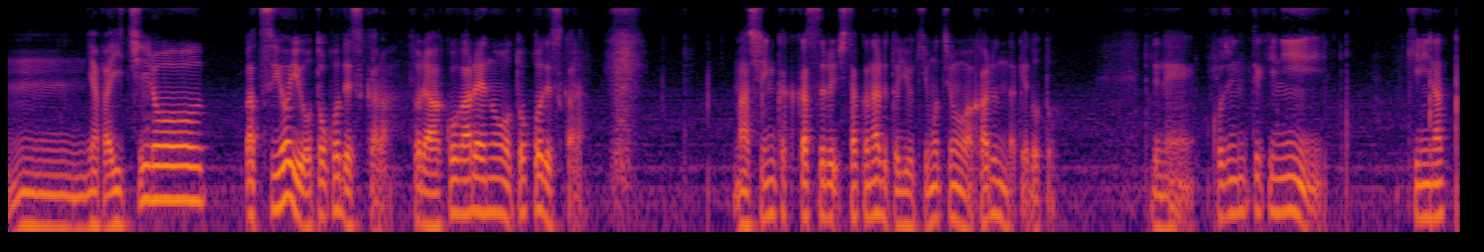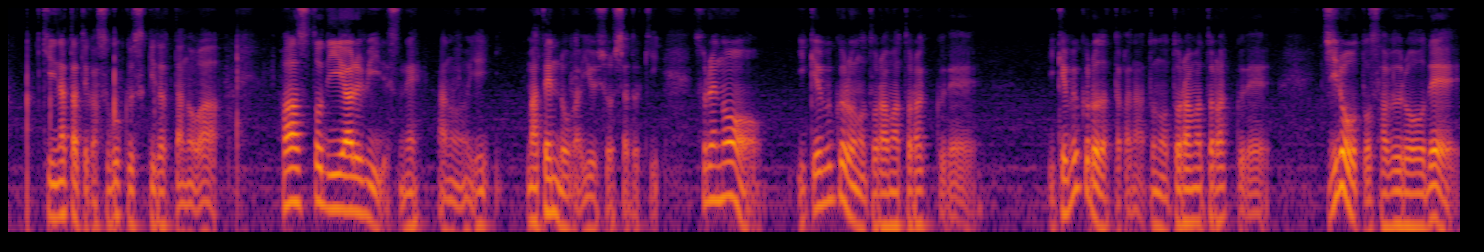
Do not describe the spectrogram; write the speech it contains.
うん、やっぱ一郎は強い男ですから、それ憧れの男ですから、まあ、神格化する、したくなるという気持ちもわかるんだけどと。でね、個人的に気にな、気になったというかすごく好きだったのは、ファースト DRB ですね。あの、摩天楼が優勝した時。それの池袋のドラマトラックで、池袋だったかな？とのドラマトラックで、二郎と三郎で、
